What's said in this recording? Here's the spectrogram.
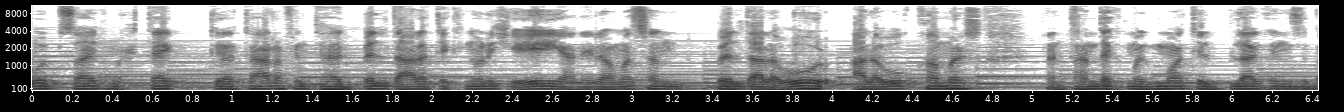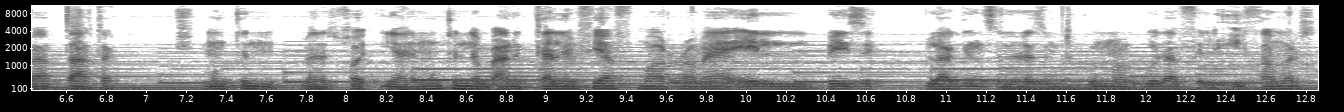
build website محتاج تعرف انت هت build على technology إيه. يعني لو مثلا build على Woo على WooCommerce فانت عندك مجموعة ال plugins بقى بتاعتك. ممكن يعني ممكن نبقى نتكلم فيها في مرة ما إيه ال basic plugins اللي لازم تكون موجودة في ال e-commerce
